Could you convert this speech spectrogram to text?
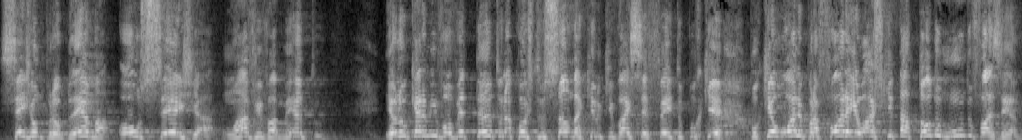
seja um problema ou seja um avivamento, eu não quero me envolver tanto na construção daquilo que vai ser feito. Por quê? Porque eu olho para fora e eu acho que está todo mundo fazendo.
